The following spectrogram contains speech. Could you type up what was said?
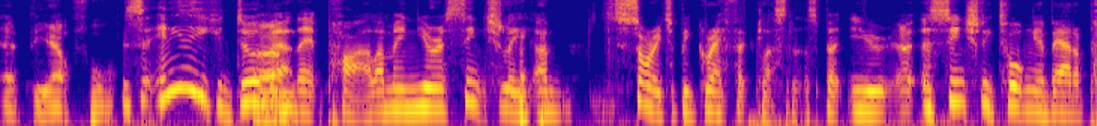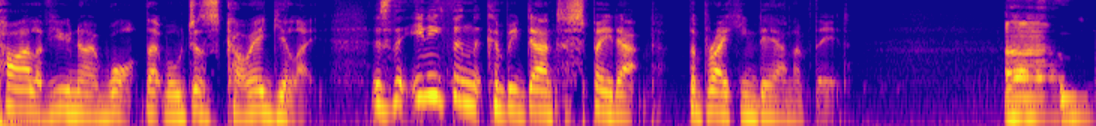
at the outfall. Is there anything you can do about um, that pile? I mean, you're essentially. I'm sorry to be graphic, listeners, but you're uh, essentially talking about a pile of you know what that will just coagulate. Is there anything that can be done to speed up the breaking down of that? Um,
